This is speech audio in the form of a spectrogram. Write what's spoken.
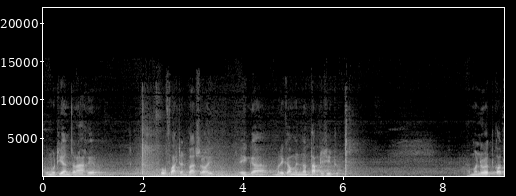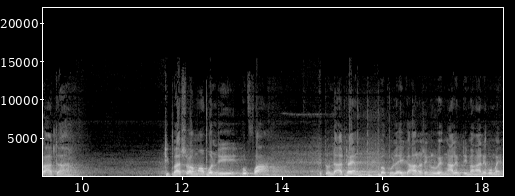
kemudian terakhir Kufah dan Basrah itu sehingga mereka menetap di situ. Menurut kota ada di Basrah maupun di Kufah itu tidak ada yang mbok goleki gak ana sing luwih ngalim timbangane Humaid.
